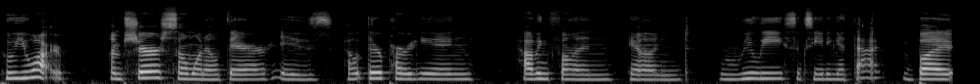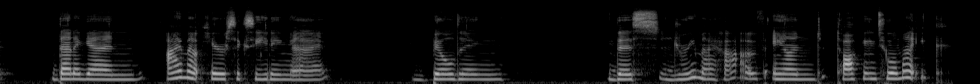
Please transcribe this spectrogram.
who you are. I'm sure someone out there is out there partying, having fun, and really succeeding at that. But then again, I'm out here succeeding at building this dream I have and talking to a mic.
